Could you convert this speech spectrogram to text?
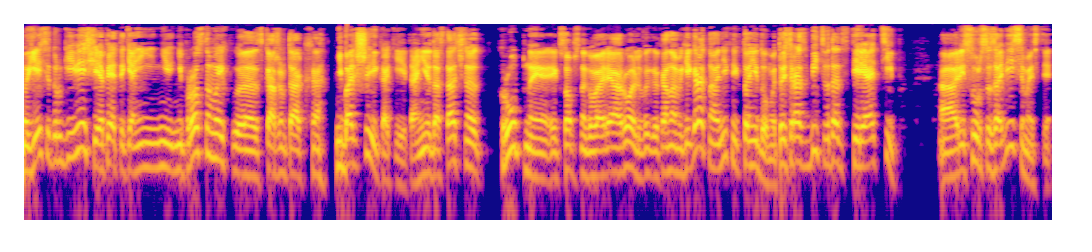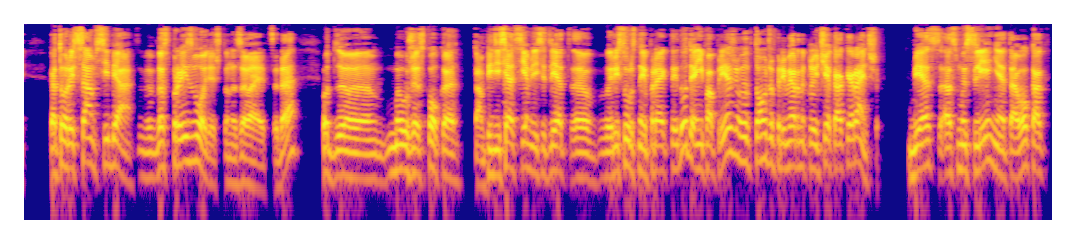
Но есть и другие вещи, и опять-таки они не, не просто мы их, э, скажем так, небольшие какие-то, они достаточно крупные, и, собственно говоря, роль в экономике играют, но о них никто не думает. То есть разбить вот этот стереотип а, ресурсозависимости, который сам себя воспроизводит, что называется, да, вот э, мы уже сколько, там, 50-70 лет э, ресурсные проекты идут, и они по-прежнему в том же примерно ключе, как и раньше, без осмысления того, как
